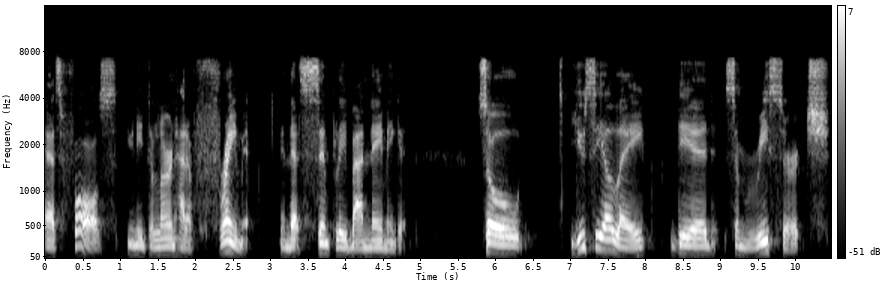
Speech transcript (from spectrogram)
as false, you need to learn how to frame it. And that's simply by naming it. So UCLA did some research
